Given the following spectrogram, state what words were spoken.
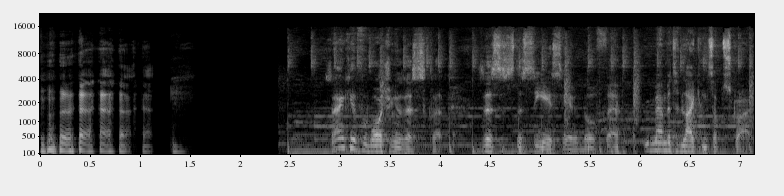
Thank you for watching this clip. This is the CACA Remember to like and subscribe.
